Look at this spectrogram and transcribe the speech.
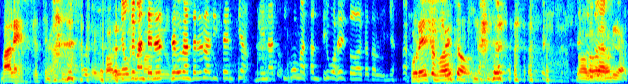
vale. tengo, que mantener, tengo que mantener la licencia en activo más antigua de toda Cataluña. Por eso, por eso. no, la verdad, mira,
